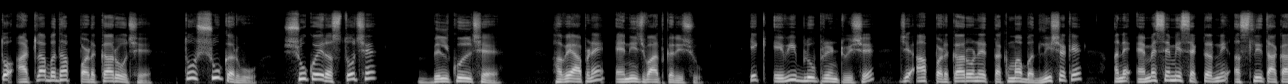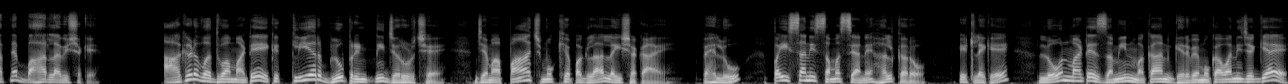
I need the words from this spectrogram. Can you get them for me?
તો આટલા બધા પડકારો છે તો શું કરવું? શું કોઈ રસ્તો છે? બિલકુલ છે. હવે આપણે એની જ વાત કરીશું. એક એવી બ્લુપ્રિન્ટ વિશે જે આ પડકારોને તકમાં બદલી શકે અને એમએસએમઈ સેક્ટરની અસલી તાકાતને બહાર લાવી શકે. આગળ વધવા માટે એક ક્લિયર બ્લુપ્રિન્ટની જરૂર છે જેમાં પાંચ મુખ્ય પગલાં લઈ શકાય. પહેલું પૈસાની સમસ્યાને હલ કરો. એટલે કે લોન માટે જમીન, મકાન ગીરવે મુકાવવાની જગ્યાએ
